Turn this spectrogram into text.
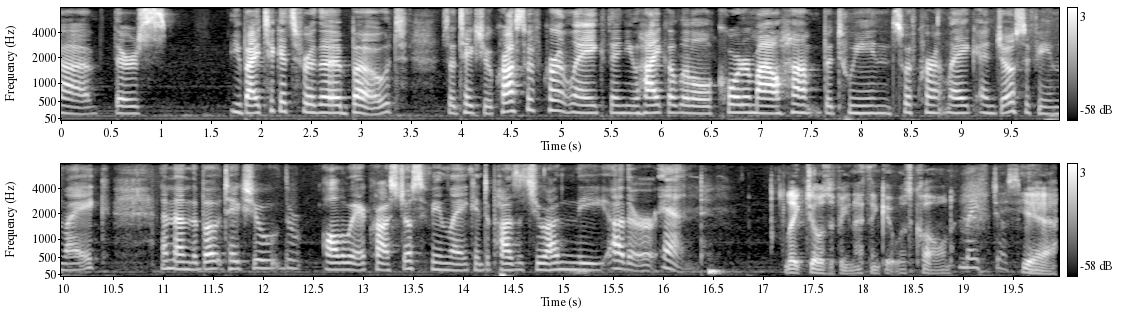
uh, there's you buy tickets for the boat. So it takes you across Swiftcurrent Lake. Then you hike a little quarter mile hump between Swiftcurrent Lake and Josephine Lake, and then the boat takes you all the way across Josephine Lake and deposits you on the other end. Lake Josephine, I think it was called. Lake Josephine. Yeah,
